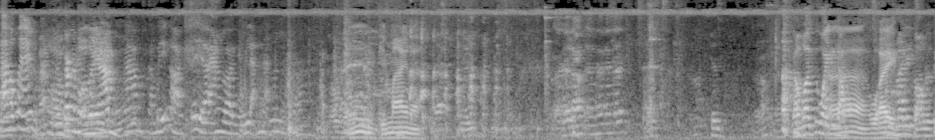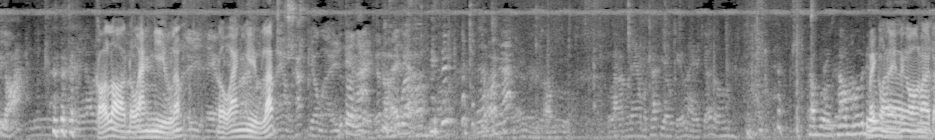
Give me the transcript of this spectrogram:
Ta không ăn. cắt cho mọi người ăn Không, làm biến rồi. Tới giờ ăn rồi, nguội lạnh nè. Ừ, chị Mai nè. Đồng ơi cứ quay đi đồng À, quay. Hai đi còn được cái vỏ Có lò đồ ăn nhiều lắm. Đồ ăn nhiều lắm. Cái tôi á Để đi làm neo mà khách vô kiểu này chết luôn không được không Mấy con này mới ngon mà trở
